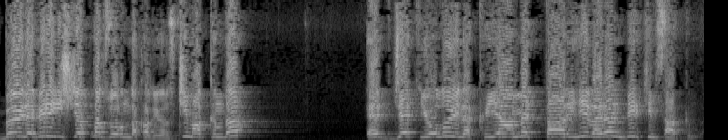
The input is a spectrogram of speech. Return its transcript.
böyle bir iş yapmak zorunda kalıyoruz. Kim hakkında? Ebced yoluyla kıyamet tarihi veren bir kimse hakkında.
